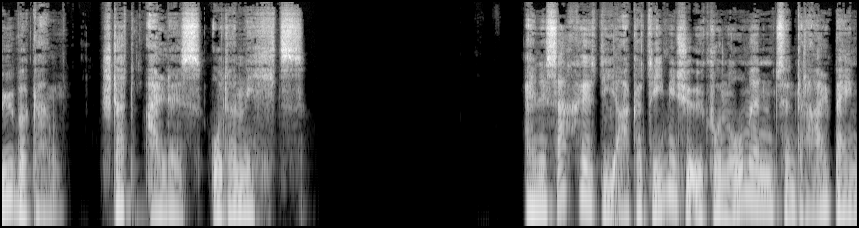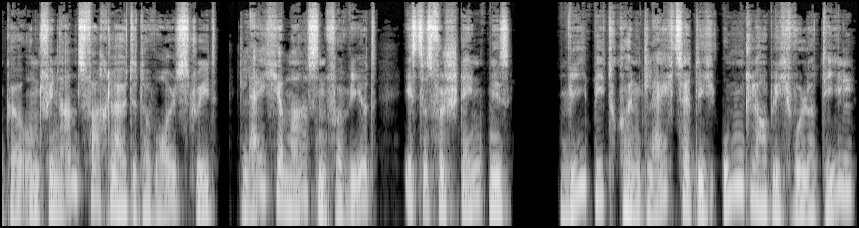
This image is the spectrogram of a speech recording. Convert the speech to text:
Übergang statt alles oder nichts. Eine Sache, die akademische Ökonomen, Zentralbanker und Finanzfachleute der Wall Street gleichermaßen verwirrt, ist das Verständnis, wie Bitcoin gleichzeitig unglaublich volatil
